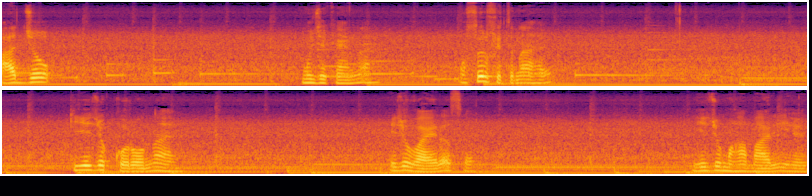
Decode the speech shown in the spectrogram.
आज जो मुझे कहना है, वो सिर्फ़ इतना है कि ये जो कोरोना है, ये जो वायरस है, ये जो महामारी है,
